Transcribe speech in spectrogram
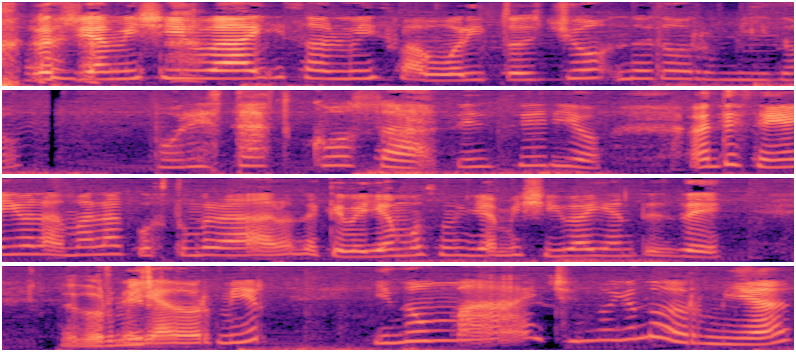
Los Yamishibai son mis favoritos. Yo no he dormido por estas cosas, en serio. Antes tenía yo la mala costumbre de que veíamos un Yamishibai antes de, De de dormir. ir a dormir. Y no manches, no, yo no dormía.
